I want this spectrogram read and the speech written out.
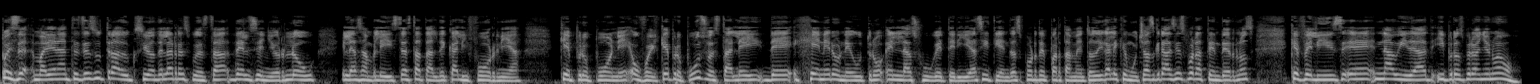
Pues, Mariana, antes de su traducción de la respuesta del señor Lowe, el asambleísta estatal de California, que propone, o fue el que propuso esta ley de género neutro en las jugueterías y tiendas por departamento, dígale que muchas gracias por atendernos, que feliz eh, Navidad y próspero Año Nuevo.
